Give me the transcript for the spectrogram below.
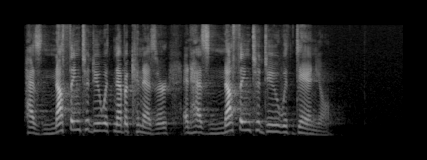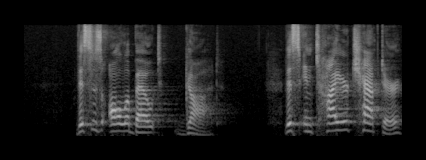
has nothing to do with Nebuchadnezzar and has nothing to do with Daniel. This is all about God. This entire chapter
